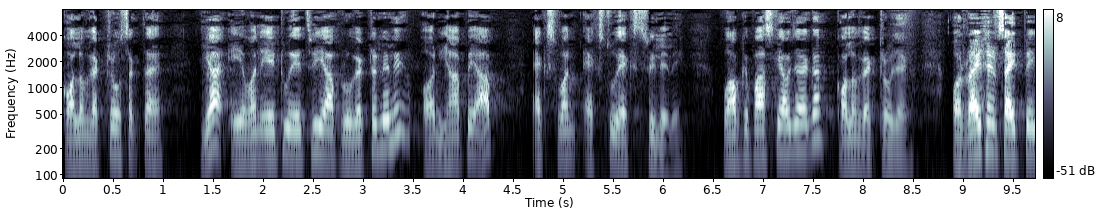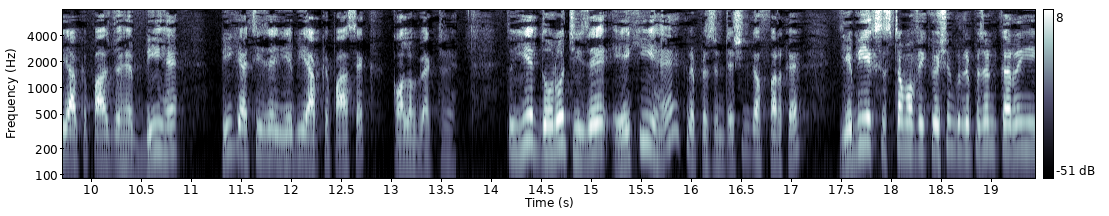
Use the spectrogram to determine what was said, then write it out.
column vector ہو سکتا ہے یا A one A two A three آپ رو ویکٹر لے لیں اور یہاں پہ آپ X one X two X three لے لیں وہ آپ کے پاس کیا ہو جائے گا کالم ویکٹر ہو جائے گا اور رائٹ ہینڈ سائڈ پہ آپ کے پاس جو ہے بی ہے بی کیا چیز ہے یہ بھی آپ کے پاس ایک کالم ویکٹر ہے تو یہ دونوں چیزیں ایک ہی ہے ریپرزینٹیشن کا فرق ہے یہ بھی ایک سسٹم آف اکویشن کو ریپرزینٹ کر رہی ہے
